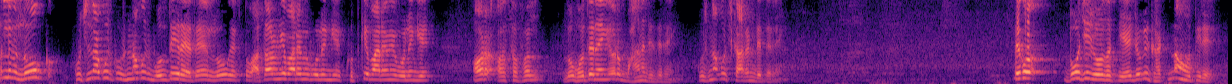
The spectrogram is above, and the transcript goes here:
मतलब लोग कुछ ना कुछ कुछ ना कुछ बोलते ही रहते हैं। लोग एक तो वातावरण के बारे में बोलेंगे, खुद के बारे में बोलेंगे और असफल लोग होते रहेंगे और बहाने देते रहेंगे। कुछ ना कुछ कारण देते रहेंगे। देखो, दो चीज़ हो सकती है जो भी घटना होती रहे।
